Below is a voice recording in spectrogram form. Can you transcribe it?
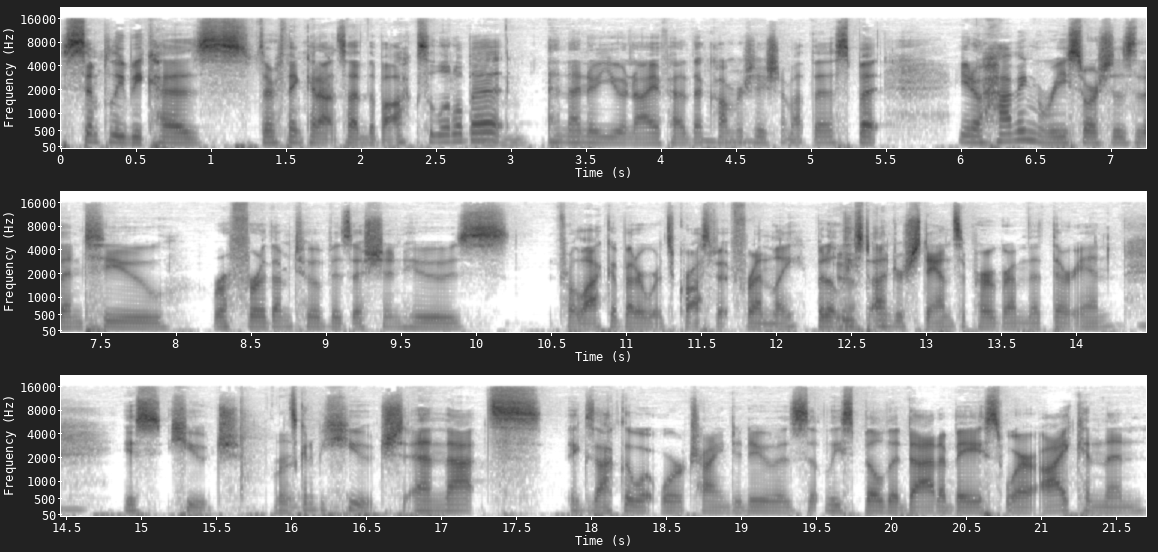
simply because they're thinking outside the box a little bit. Mm-hmm. And I know you and I have had that mm-hmm. conversation about this, but you know, having resources then to refer them to a physician who's, for lack of better words, CrossFit friendly, but at Yeah. least understands the program that they're in mm-hmm. is huge. Right. It's going to be huge. And that's exactly what we're trying to do is at least build a database where I can then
